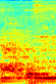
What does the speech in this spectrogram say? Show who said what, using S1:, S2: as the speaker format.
S1: Não.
